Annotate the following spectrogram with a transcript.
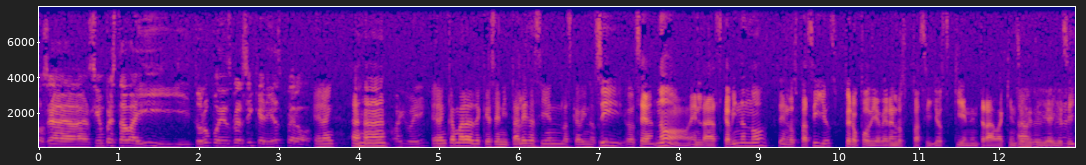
O sea, siempre estaba ahí y, tú lo podías ver si querías, pero... Eran, ajá, Ay, eran cámaras de que cenitales así en las cabinas. Sí, o sea, no, en las cabinas no, en los pasillos, pero podía ver en los pasillos quién entraba, quién se metía y así.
